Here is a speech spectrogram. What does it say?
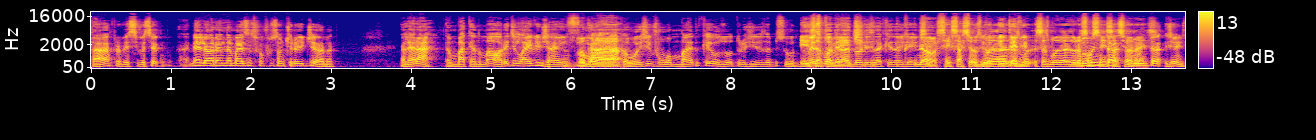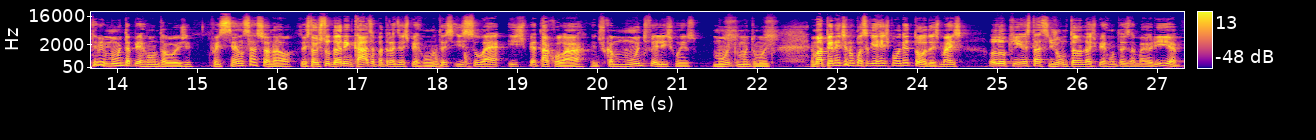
tá? Pra ver se você melhora ainda mais a sua função tireoidiana. Galera, estamos batendo uma hora de live já, hein? Vamos lá. Caraca, hoje voou mais do que os outros dias, absurdo. Mas os Exatamente. moderadores daqui da gente. Não, sensacional. Modera- essas moderadoras são muita, sensacionais. muita- gente, teve muita pergunta hoje. Foi sensacional. Vocês estão estudando em casa para trazer as perguntas. Isso é espetacular. A gente fica muito feliz com isso. Muito, muito, muito. É uma pena a gente não conseguir responder todas, mas o Luquinhas está juntando as perguntas da maioria,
